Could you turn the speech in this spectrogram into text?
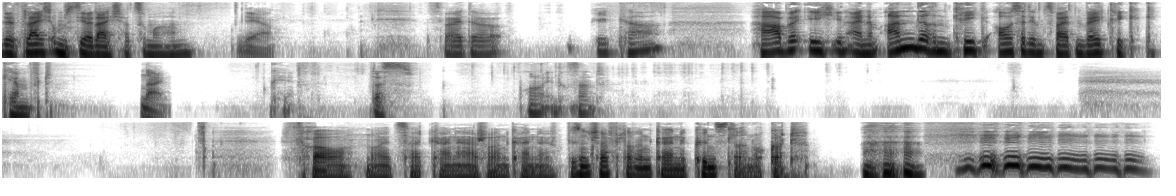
Vielleicht, um es dir leichter zu machen. Ja. Zweiter WK. Habe ich in einem anderen Krieg außer dem Zweiten Weltkrieg gekämpft? Nein. Okay. Das auch noch interessant. Frau Neuzeit, keine Herrscherin, keine Wissenschaftlerin, keine Künstlerin. Oh Gott.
